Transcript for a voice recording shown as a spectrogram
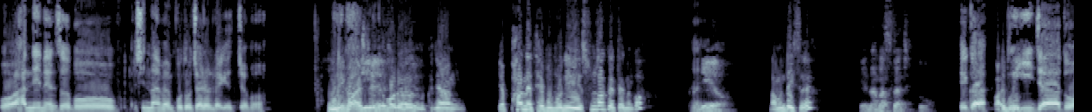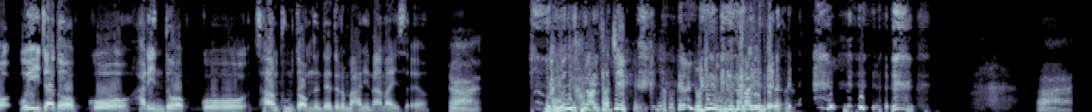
뭐, 한인에서 뭐, 신라면 보도자를 내겠죠, 뭐. 우리가 알 수 있는 거는 그- 그냥 예판의 대부분이 순삭됐다는 거? 아니에요. 남은 데 있어요? 예, 남았어요 아직도. 그러니까 뭐- 무이자도 무이자도 없고 할인도 없고 사은품도 없는 데들은 많이 남아 있어요. 야, 당연히 그거 안 사지. 그냥 요즘 무슨 세상인데. 아,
